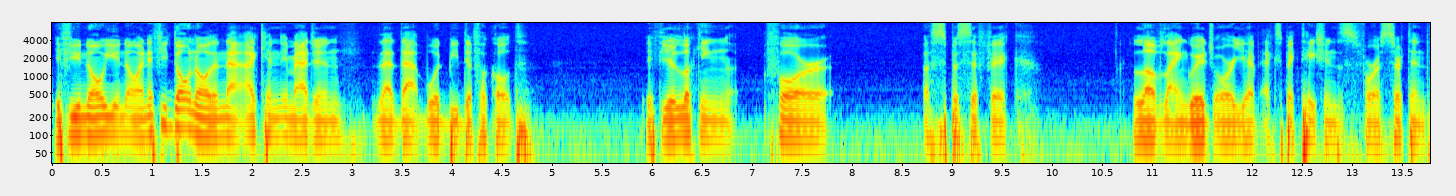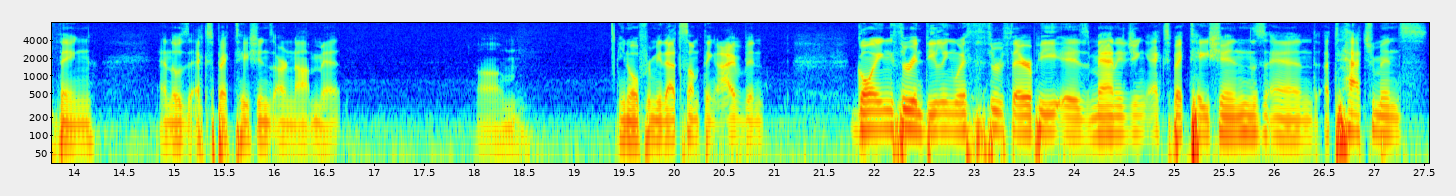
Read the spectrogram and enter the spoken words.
if you know, you know, and if you don't know, then that I can imagine that that would be difficult. If you're looking for a specific love language or you have expectations for a certain thing and those expectations are not met. Um, you know, for me, that's something I've been going through and dealing with through therapy is managing expectations and attachments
